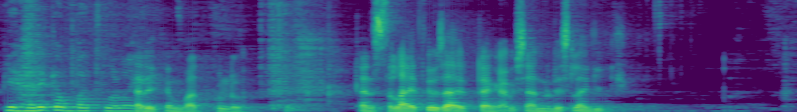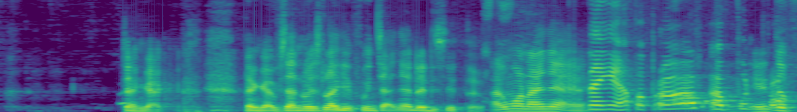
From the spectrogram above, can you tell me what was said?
Di hari ke-40 ya. hari ke-40. Dan setelah itu saya udah nggak bisa nulis lagi. Udah nggak, udah nggak bisa nulis lagi, puncaknya ada di situ. Aku mau nanya ya, Nanya apa Prof? Ampun itu Prof.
